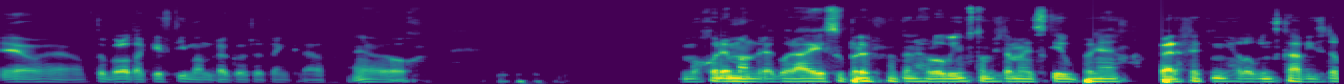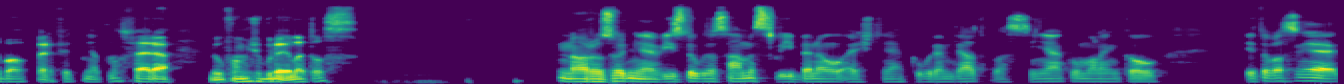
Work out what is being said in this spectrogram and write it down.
Jo, jo, to bylo taky v té Mandragoře tenkrát. Jo, jo. Mimochodem Mandragora je super na ten Halloween v tom, že tam je vždycky úplně perfektní halloweenská výzdoba, perfektní atmosféra. Doufám, že bude i letos. No rozhodně, výzdobu zase máme slíbenou a ještě nějakou budeme dělat vlastní nějakou malinkou. Je to vlastně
